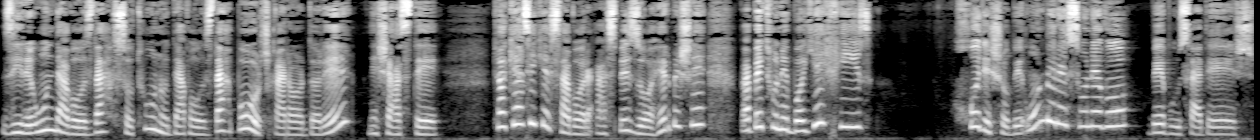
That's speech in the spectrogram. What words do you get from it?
زیر اون دوازده ستون و دوازده برج قرار داره نشسته تا کسی که سوار اسب ظاهر بشه و بتونه با یه خیز خودشو به اون برسونه و ببوسدش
